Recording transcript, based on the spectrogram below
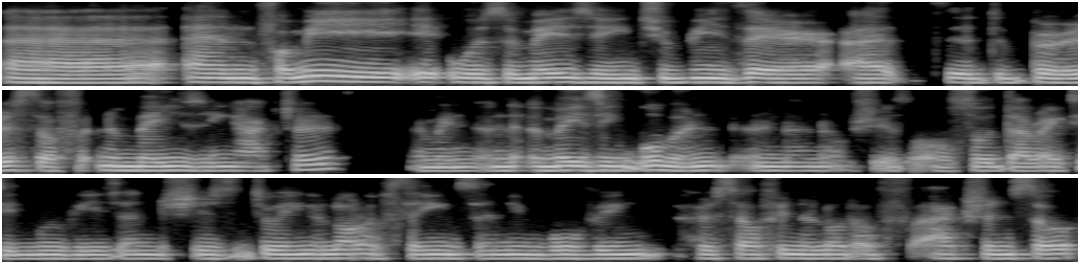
Uh, and for me, it was amazing to be there at the, the birth of an amazing actor I mean, an amazing woman, and I know she's also directed movies and she's doing a lot of things and involving herself in a lot of action. So,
